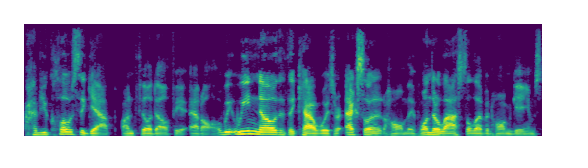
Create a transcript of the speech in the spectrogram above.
have you closed the gap on Philadelphia at all? We we know that the Cowboys are excellent at home. They've won their last 11 home games.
